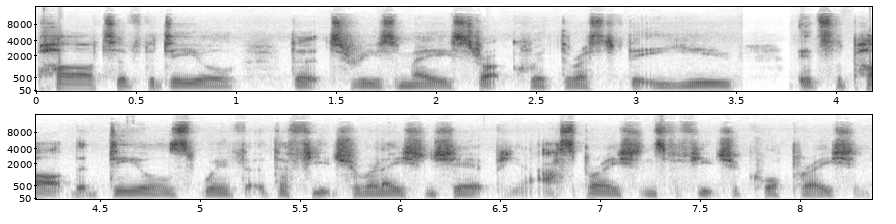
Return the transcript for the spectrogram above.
part of the deal that Theresa May struck with the rest of the EU. It's the part that deals with the future relationship, you know, aspirations for future cooperation.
